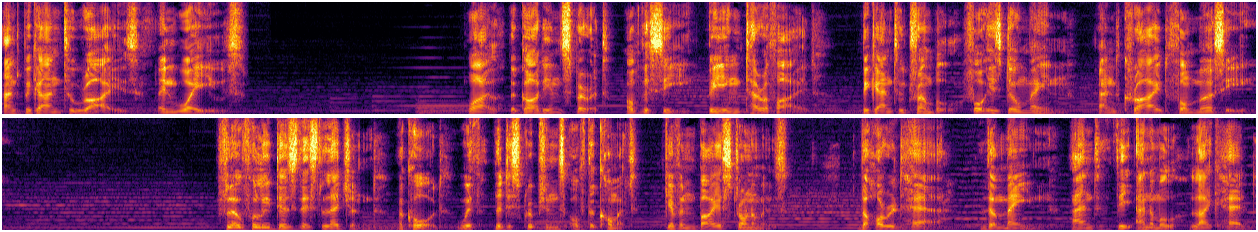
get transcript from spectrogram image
and began to rise in waves. While the guardian spirit of the sea, being terrified, began to tremble for his domain and cried for mercy. Flowfully does this legend accord with the descriptions of the comet given by astronomers, the horrid hair, the mane, and the animal-like head.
